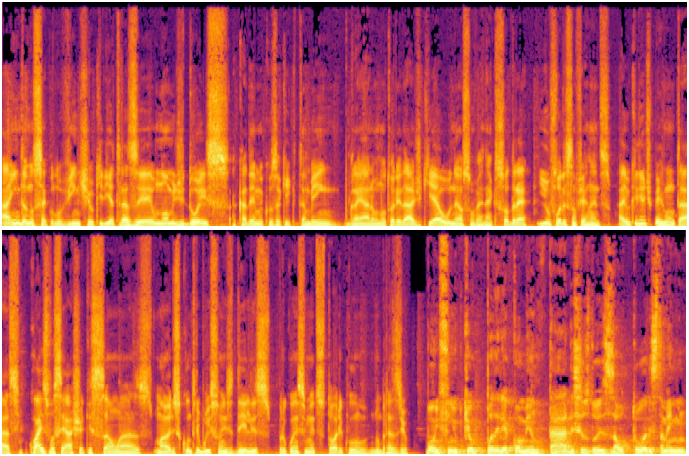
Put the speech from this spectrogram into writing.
Ainda no século XX, eu queria trazer o nome de dois acadêmicos aqui que também ganharam notoriedade, que é o Nelson Werneck Sodré e o Florestan Fernandes. Aí eu queria te perguntar assim, quais você acha que são as maiores contribuições deles para o conhecimento histórico no Brasil? Bom, enfim, o que eu poderia comentar desses dois autores também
